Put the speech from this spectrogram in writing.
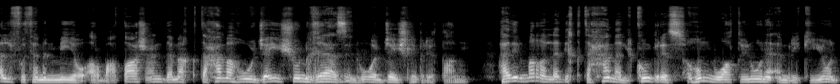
1814 عندما اقتحمه جيش غاز هو الجيش البريطاني. هذه المرة الذي اقتحم الكونغرس هم مواطنون أمريكيون.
